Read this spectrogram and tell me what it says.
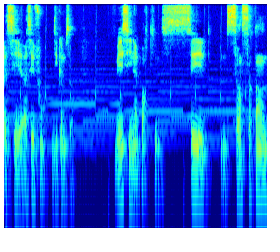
assez, assez fou, dit comme ça. Mais c'est un certain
